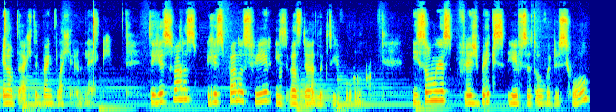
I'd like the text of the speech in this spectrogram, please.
en op de achterbank lag er een lijk. De gespannen, sfeer is, was duidelijk te voelen. In sommige flashbacks heeft ze het over de school.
